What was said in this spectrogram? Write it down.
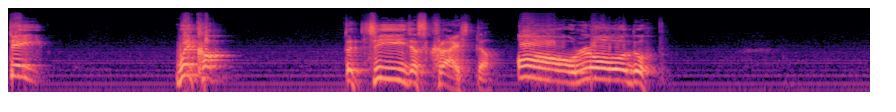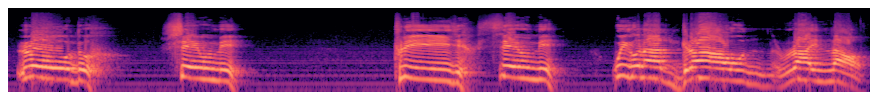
They wake up the Jesus Christ. Oh Lord, Lord, save me. Please save me. We're gonna drown right now.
